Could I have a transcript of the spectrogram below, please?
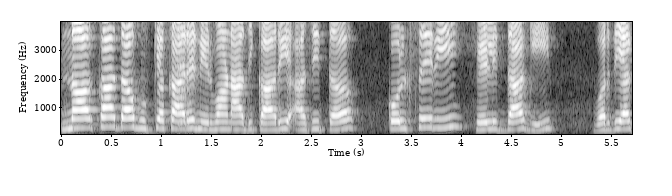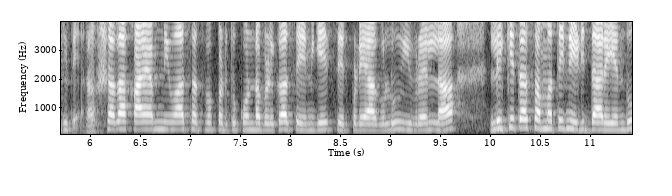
ನಾರ್ಕಾದ ಮುಖ್ಯ ಕಾರ್ಯನಿರ್ವಹಣಾಧಿಕಾರಿ ಅಜಿತ್ ಕೊಲ್ಸೇರಿ ಹೇಳಿದ್ದಾಗಿ ವರದಿಯಾಗಿದೆ. ರಕ್ಷಾದ ಕಾಯಂ ನಿವಾಸತ್ವ ಪಡೆದುಕೊಂಡ ಬಳಿಕ ಸೇನೆಗೆ ಸೇರ್ಪಡೆಯಾಗಲು ಇವರೆಲ್ಲ ಲಿಖಿತ ಸಮ್ಮತಿ ನೀಡಿದ್ದಾರೆ ಎಂದು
